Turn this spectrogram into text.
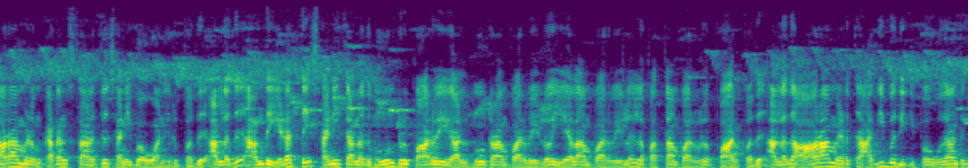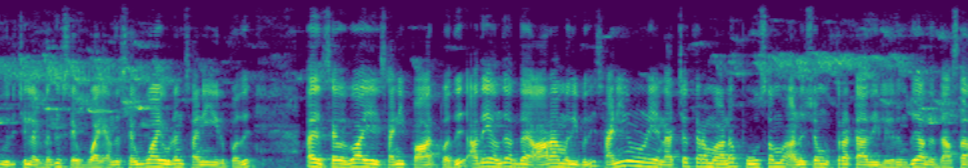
ஆறாம் இடம் கடன் ஸ்தானத்தில் சனி பகவான் இருப்பது அல்லது அந்த இடத்தை சனி தனது மூன்று பார்வையால் மூன்றாம் பார்வையிலோ ஏழாம் பார்வையிலோ இல்லை பத்தாம் பார்வையிலோ பார்ப்பது அல்லது ஆறாம் இடத்து அதிபதி இப்போ உதாரணத்துக்கு விருச்சி லக்னத்துக்கு செவ்வாய். அந்த செவ்வாயுடன் சனி இருப்பது அது செவ்வாயை சனி பார்ப்பது. அதே வந்து அந்த ஆறாம் அதிபதி சனியினுடைய நட்சத்திரமான பூசம் அனுஷம் உத்திரட்டாதியிலிருந்து அந்த தசா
